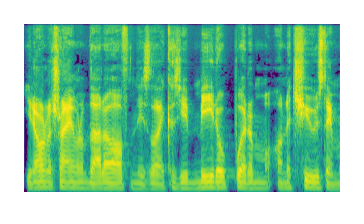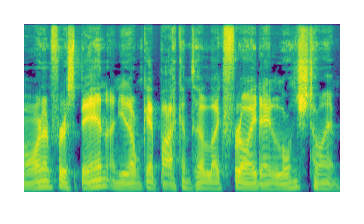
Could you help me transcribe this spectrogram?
you don't want to train with him that often. He's like, because you meet up with him on a Tuesday morning for a spin and you don't get back until like Friday lunchtime.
